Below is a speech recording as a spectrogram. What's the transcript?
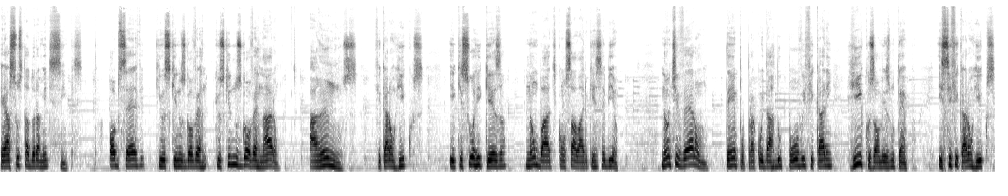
É assustadoramente simples. Observe que os que nos, govern... que os que nos governaram há anos ficaram ricos e que sua riqueza não bate com o salário que recebiam. Não tiveram tempo para cuidar do povo e ficarem ricos ao mesmo tempo. E se ficaram ricos,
